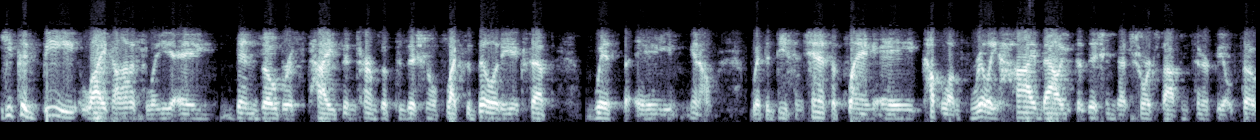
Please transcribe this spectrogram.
he could be like honestly a Ben Zobrist type in terms of positional flexibility, except with a you know with a decent chance of playing a couple of really high value positions at shortstop and center field. So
